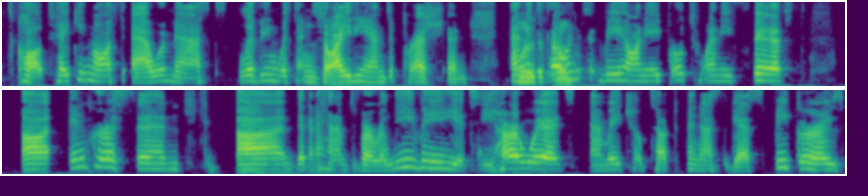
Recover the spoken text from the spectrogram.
It's called Taking Off Our Masks, Living with Anxiety and Depression. And it's going to be on April 25th uh, in person. Um, they're going to have Devorah Levy, Itzi Hurwitz, and Rachel Tuckman as the guest speakers.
